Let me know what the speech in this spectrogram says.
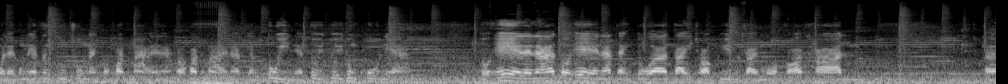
อะไรพวกนี้ซึ่งซึ่งช่วงนั้นเขาฮอตมากเลยนะเขาฮอตมากนะอย่างตุ้ยเนี่ยตุ้ยตุ้ยทุ่งปูเนี่ย ตัวเอเลยนะ ตัวเอนะแต่งตัวใส่ชอบยินใส่หมวกขอทานเอ่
